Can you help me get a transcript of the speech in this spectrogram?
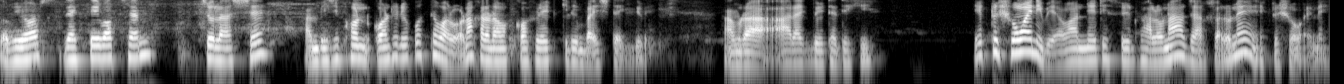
তো ভিউয়ার্স দেখতেই পাচ্ছেন, চলে আসছে। আমি বেশিক্ষণ কন্টিনিউ করতে পারব না, কারণ আমার কপিরাইট ক্লিম বা স্ট্রাইক দিবে। আমরা আর এক, দুইটা দেখি। একটু সময় নিবে। আমার নেট স্পিড ভালো না, যার কারণে একটু সময় নেই।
